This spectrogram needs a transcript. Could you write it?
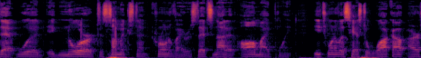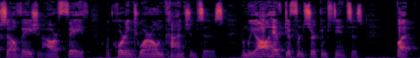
that would ignore to some extent coronavirus. That's not at all my point. Each one of us has to walk out our salvation, our faith, according to our own consciences. And we all have different circumstances. But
